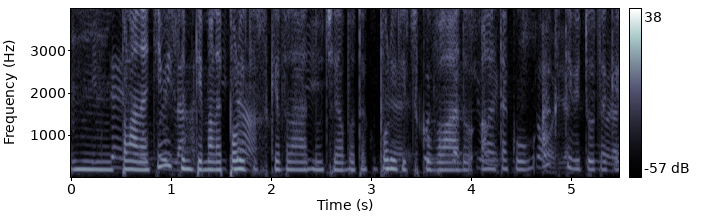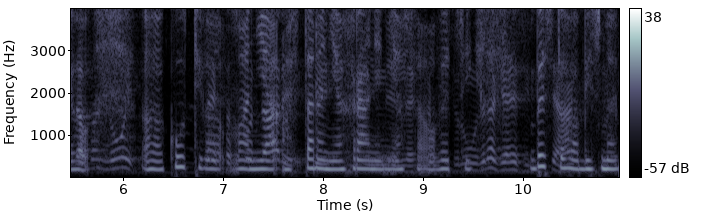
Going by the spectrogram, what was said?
mm, planete. Myslím tým ale politické vládnutie, alebo takú politickú vládu, ale takú aktivitu takého uh, kultivovania a starania, chránenia sa o veci, bez toho, aby sme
